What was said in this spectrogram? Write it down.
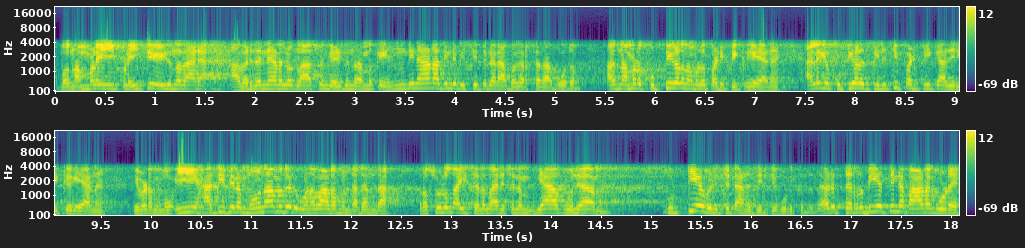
അപ്പോൾ നമ്മൾ ഈ പ്ലേറ്റ് കഴുകുന്നത് ആരാ? അവർ തന്നെയാണല്ലോ ഗ്ലാസും കഴുകുന്നത്. നമുക്ക് എന്തിനാണ് അതിന്റെ വിഷയത്തിൽ ഒരു അപകർഷതാബോധം അത് നമ്മുടെ കുട്ടികളെ നമ്മൾ പഠിപ്പിക്കുകയാണ്. അല്ലെങ്കിൽ കുട്ടികളെ തിരുത്തി പഠിപ്പിക്കാതിരിക്കുകയാണ്. ഇവിടെ ഈ ഹദീസിലെ മൂന്നാമതൊരു ഗുണപാഠമുണ്ട്. അതെന്താ? റസൂലുള്ളാഹി സ്വല്ലല്ലാഹി അലൈഹി വസല്ലം യാ ഗുലാം കുട്ടിയെ വിളിച്ചിട്ടാണ് തിരിച്ചു കൊടുക്കുന്നത്. ആ ഒരു തെർബിയത്തിന്റെ പാഠം കൂടെ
